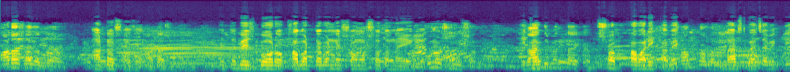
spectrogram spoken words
আঠাশ হাজার ভাই। আঠাশ হাজার। আঠাশ হাজার। এটা বেশ বড় খাবার টাবারের সমস্যা তো নাই কোনো সমস্যা নেই। যা দেবেন তাই খাবে। সব খাবারই খাবে। লাস্ট বেচা বিক্রি?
